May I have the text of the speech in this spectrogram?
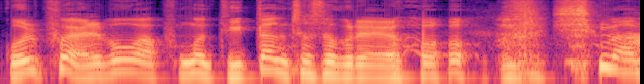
골프 엘보가 아픈 건 뒷땅 쳐서 그래요. 심하면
